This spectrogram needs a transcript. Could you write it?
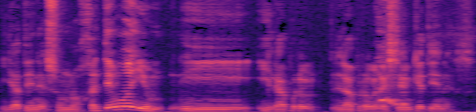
Y ya tienes un objetivo y, y, y la, la progresión que tienes.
